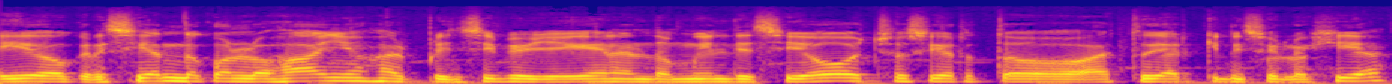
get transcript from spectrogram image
ido creciendo con los años, al principio llegué en el 2018, ¿cierto? A estudiar kinesiología.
